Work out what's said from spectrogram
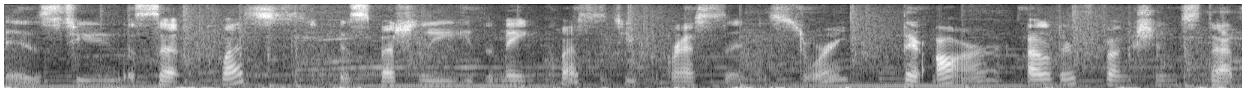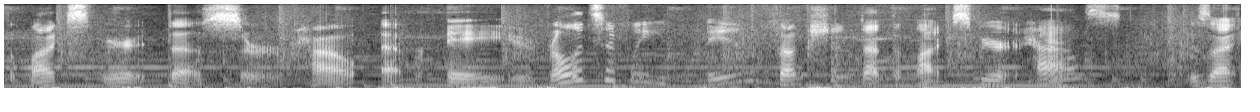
is to accept quests, especially the main quest to progress in the story. There are other functions that the Black Spirit does serve, however. A relatively new function that the Black Spirit has is that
